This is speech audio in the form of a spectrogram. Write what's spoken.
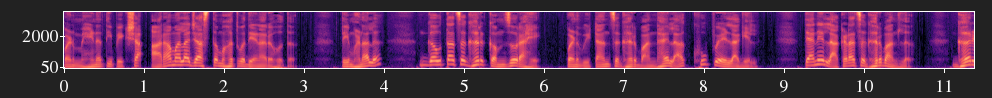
पण मेहनतीपेक्षा आरामाला जास्त महत्त्व देणारं होतं. ते म्हणालं गवताचं घर कमजोर आहे पण विटांचं घर बांधायला खूप वेळ लागेल. त्याने लाकडाचं घर बांधलं. घर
